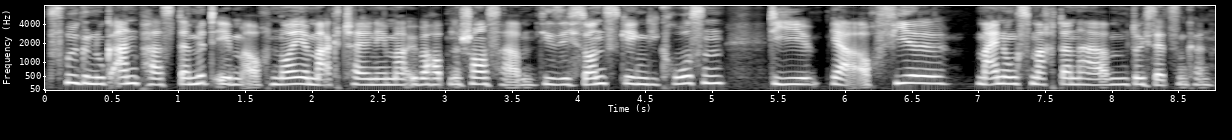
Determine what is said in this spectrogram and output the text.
früh genug anpasst, damit eben auch neue Marktteilnehmer überhaupt eine Chance haben, die sich sonst gegen die Großen, die ja auch viel Meinungsmacht dann haben, durchsetzen können.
